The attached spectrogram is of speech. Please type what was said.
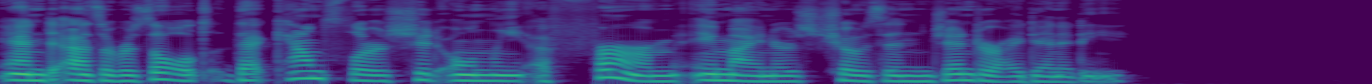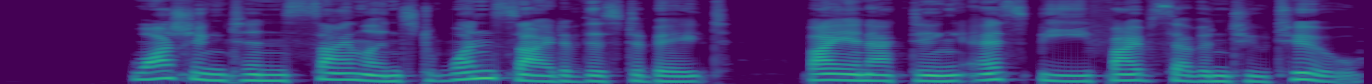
and as a result, that counselors should only affirm a minor's chosen gender identity. Washington silenced one side of this debate by enacting SB 5722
